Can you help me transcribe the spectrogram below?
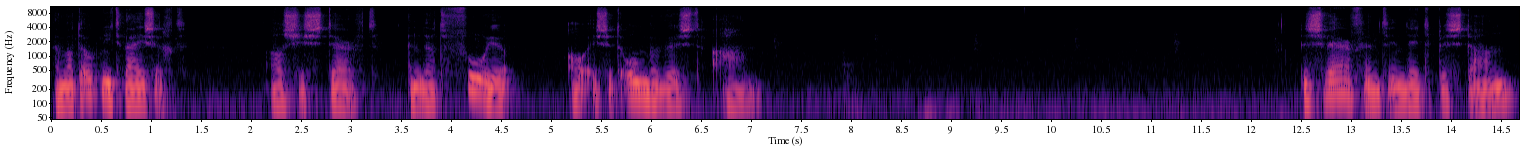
En wat ook niet wijzigt als je sterft. En dat voel je, al is het onbewust, aan. zwervend in dit bestaan,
